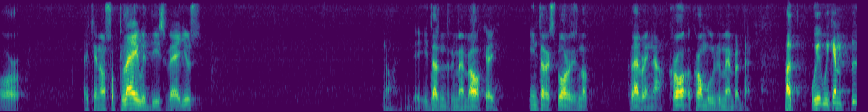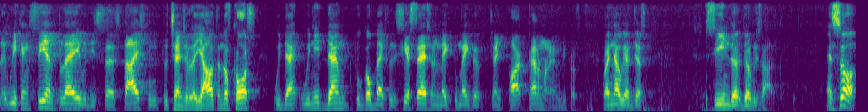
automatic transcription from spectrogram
or I can also play with these values, No, it doesn't remember. Okay, Internet Explorer is not clever enough. Chrome will remember that. But we, we, can, we can see and play with these uh, styles to, to change the layout. And of course, we, then, we need them to go back to the CSS and make, to make the change permanent because right now we are just seeing the, the result. And so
